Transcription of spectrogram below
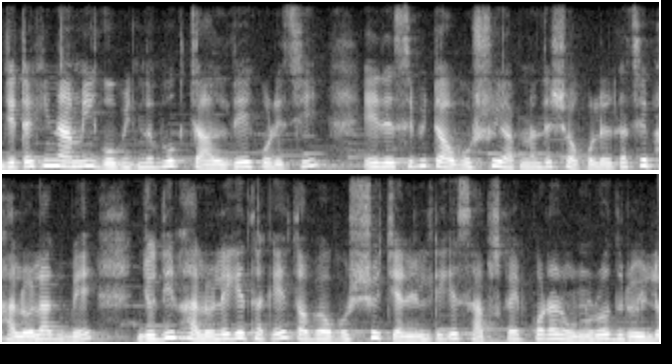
যেটা কিনা আমি গোবিন্দভোগ চাল দিয়ে করেছি। এই রেসিপিটা অবশ্যই আপনাদের সকলের কাছে ভালো লাগবে। যদি ভালো লেগে থাকে, তবে অবশ্যই চ্যানেলটিকে সাবস্ক্রাইব করার অনুরোধ রইল।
